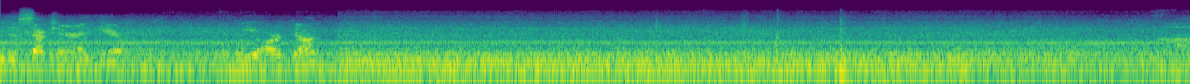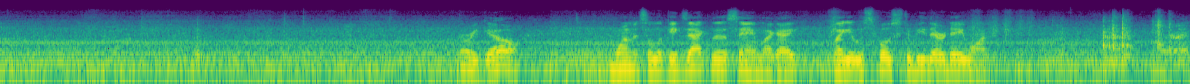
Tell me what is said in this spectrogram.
This section right here. And we are done. There we go. Want it to look exactly the same, like I, like it was supposed to be there day one. All right,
